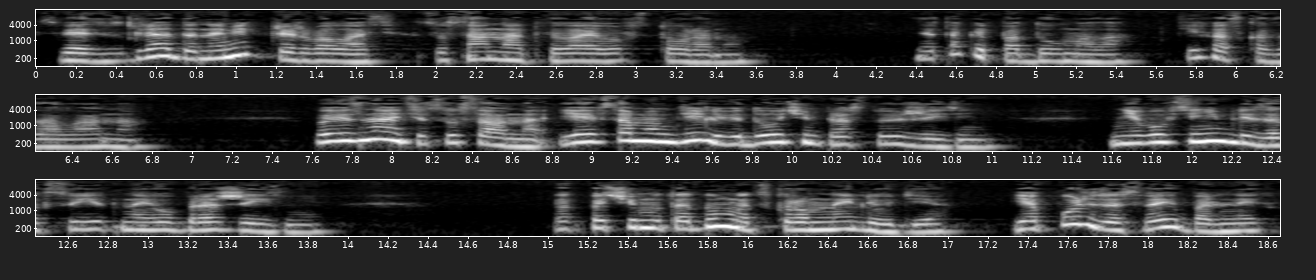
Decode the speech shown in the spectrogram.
Связь взгляда на миг прервалась, Сусанна отвела его в сторону. «Я так и подумала», — тихо сказала она. «Вы ведь знаете, Сусанна, я и в самом деле веду очень простую жизнь. Мне вовсе не близок суетный образ жизни, как почему-то думают скромные люди. Я пользую своих больных,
